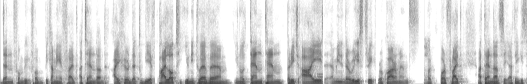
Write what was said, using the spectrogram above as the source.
than from for becoming a flight attendant. I heard that to be a pilot, you need to have um, you know 10 10 per each eye. I mean, they're really strict requirements. But for flight attendants, I think it's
